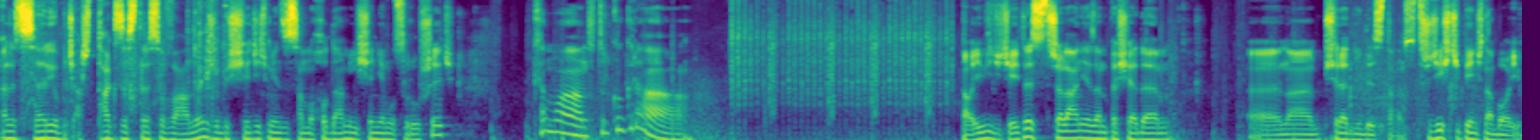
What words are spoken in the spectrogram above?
Ale serio być aż tak zestresowanym, żeby siedzieć między samochodami i się nie móc ruszyć? Come on, to tylko gra. O i widzicie, i to jest strzelanie z MP7 e, na średni dystans. 35 naboi,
